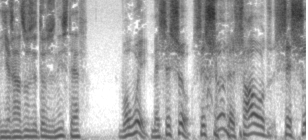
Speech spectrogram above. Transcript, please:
Il est rendu aux États-Unis, Steph? Oui, oui, mais c'est ça. C'est ça le sort. du- C'est ça.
